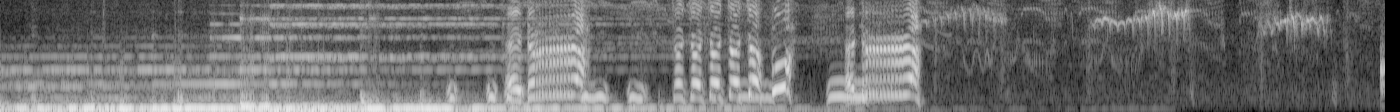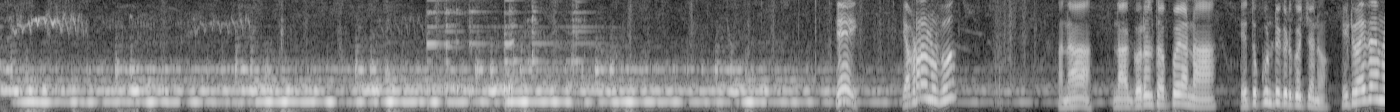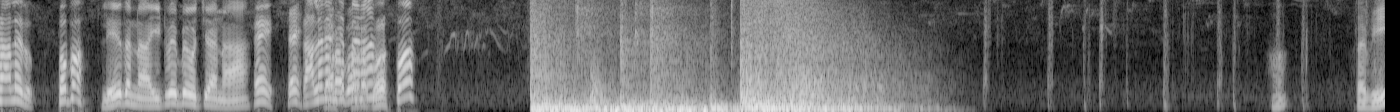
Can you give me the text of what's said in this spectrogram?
ఏయ్ ఎవరా నువ్వు? అన్నా నా గొర్రెలు తప్పోయానా ఎత్తుకుంటూ ఇక్కడికి వచ్చాను. ఇటువైపు ఏం రాలేదు. పోపో లేదన్నా ఇటువైపే వచ్చానా రాలేదని చెప్పానా? పో, రవి?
